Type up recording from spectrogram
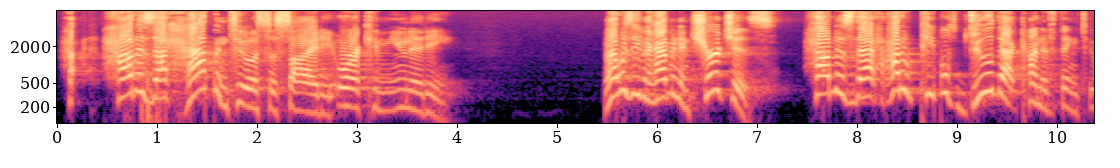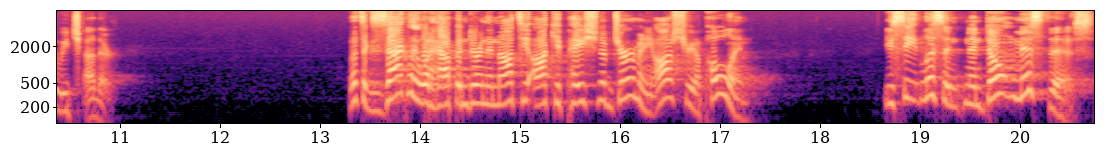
How, how does that happen to a society or a community? That was even happening in churches. How does that, how do people do that kind of thing to each other? That's exactly what happened during the Nazi occupation of Germany, Austria, Poland. You see, listen, and don't miss this.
